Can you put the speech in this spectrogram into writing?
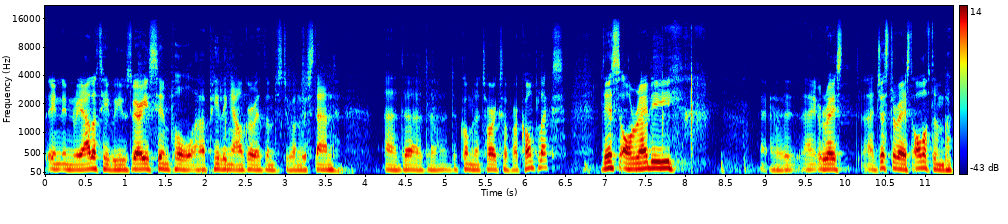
in, in reality we use very simple uh, peeling algorithms to understand uh, the, the, the combinatorics of our complex. This already uh, I erased, I just erased all of them, but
